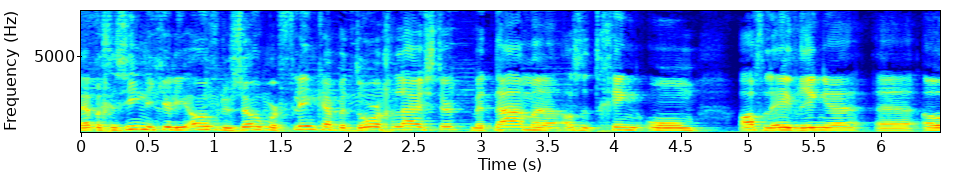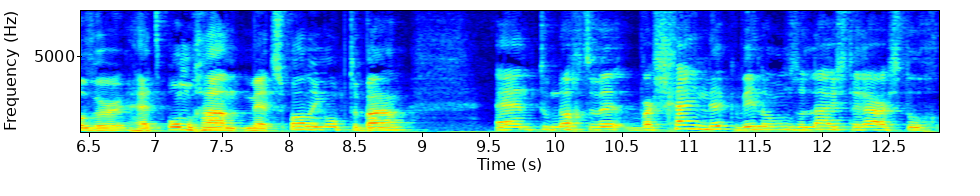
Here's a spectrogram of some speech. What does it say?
We hebben gezien dat jullie over de zomer flink hebben doorgeluisterd. Met name als het ging om afleveringen uh, over het omgaan met spanning op de baan. En toen dachten we, waarschijnlijk willen onze luisteraars toch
